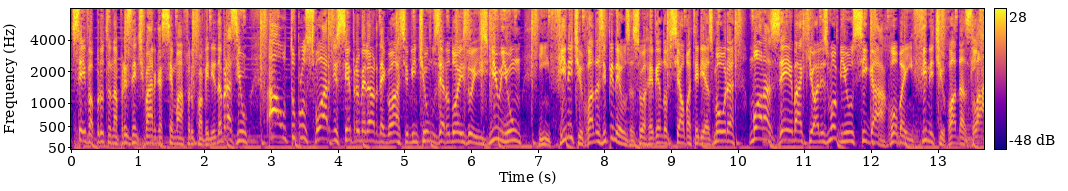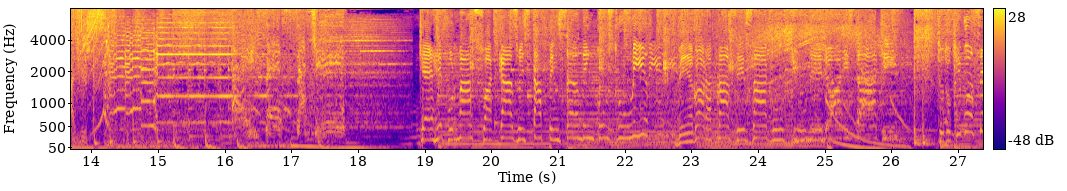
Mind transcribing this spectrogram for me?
Seiva Bruta na Presidente Vargas, semáforo com a Avenida Brasil. Auto Plus Ford, sempre o melhor melhor negócio 2102-2001. Infinity Rodas e Pneus, a sua revenda oficial Baterias Moura, Mola Zeiba, olhos mobil, siga arroba Infinity Rodas Lages. Quer reformar sua casa ou está pensando em construir? Vem agora pra Zezago que o melhor está aqui. Tudo que você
